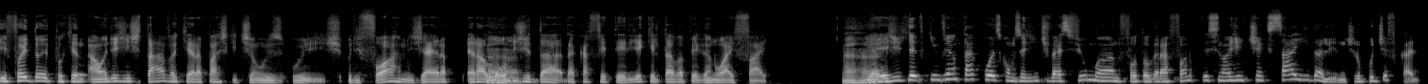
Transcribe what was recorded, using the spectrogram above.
É, e foi doido, porque aonde a gente tava, que era a parte que tinha os, os uniformes, já era, era uhum. longe da, da cafeteria que ele tava pegando o Wi-Fi. Uhum. E aí a gente teve que inventar coisas, como se a gente estivesse filmando, fotografando, porque senão a gente tinha que sair dali, a gente não podia ficar ali.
